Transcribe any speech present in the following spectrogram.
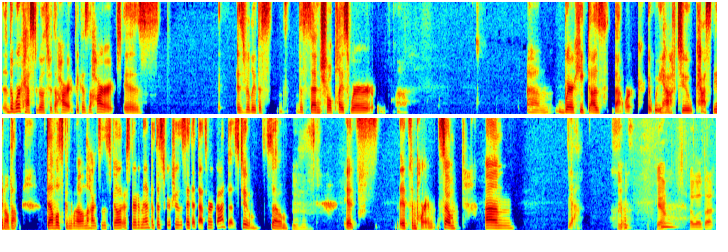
the work has to go through the heart because the heart is is really this the central place where um, where he does that work. It, we have to cast, you know, the devils can dwell in the hearts of the spirit, spirit of men, but the scriptures say that that's where God does too. So mm-hmm. it's it's important. So, um, yeah, mm-hmm. yeah, I love that.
